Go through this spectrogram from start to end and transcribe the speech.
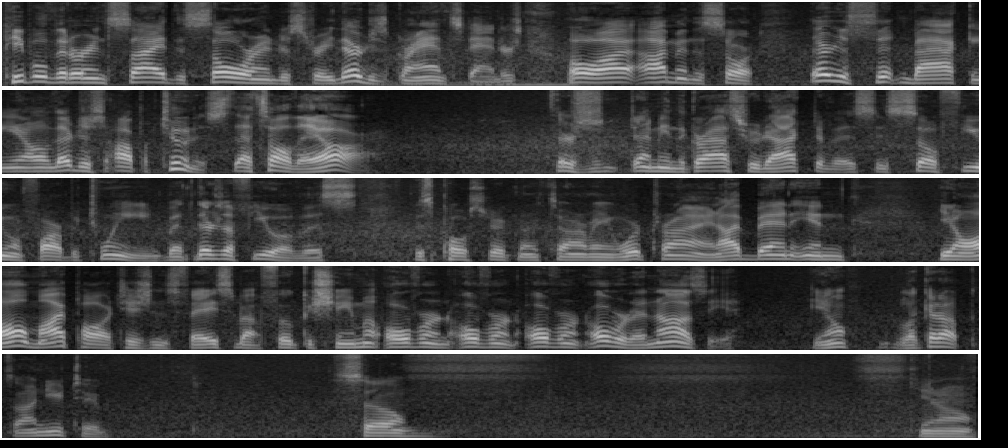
People that are inside the solar industry, they're just grandstanders. Oh, I, am in the solar. They're just sitting back and, you know, they're just opportunists. That's all they are. There's, I mean, the grassroots activists is so few and far between, but there's a few of us, this post-ignorance army, and we're trying. I've been in, you know, all my politicians' face about Fukushima over and over and over and over to nausea. You know, look it up. It's on YouTube. So, you know,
